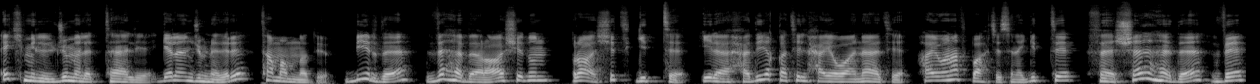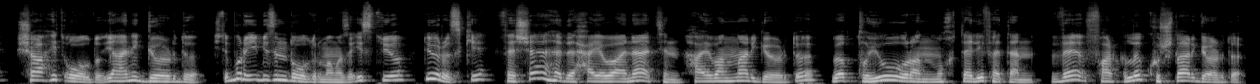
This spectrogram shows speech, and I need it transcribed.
Ekmilil cümelet taliye. Gelen cümleleri tamamla diyor. Bir de zehebe raşidun Raşid gitti. İlâ hadikatil hayvanati. Hayvanat bahçesine gitti. Feşahede ve şahit oldu. Yani gördü. İşte burayı bizim doldurmamızı istiyor. Diyoruz ki feşahede hayvanatin hayvanlar gördü ve tuyuran muhtelifeten ve farklı kuşlar gördü.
